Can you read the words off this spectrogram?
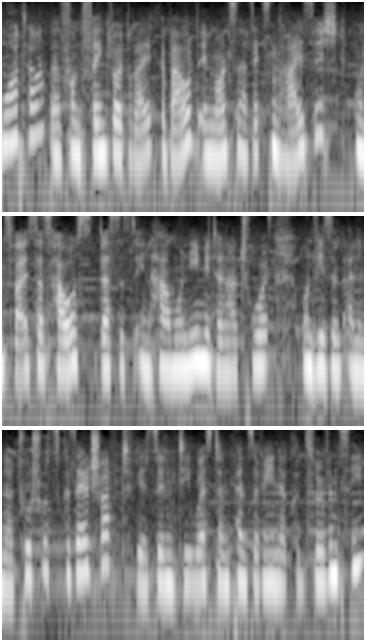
Water äh, von Frank Lloyd Wright gebaut in 1936. Und zwar ist das Haus, das ist in Harmonie mit der Natur. Und wir sind eine Naturschutzgesellschaft. Wir sind die Western Pennsylvania Conservancy.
